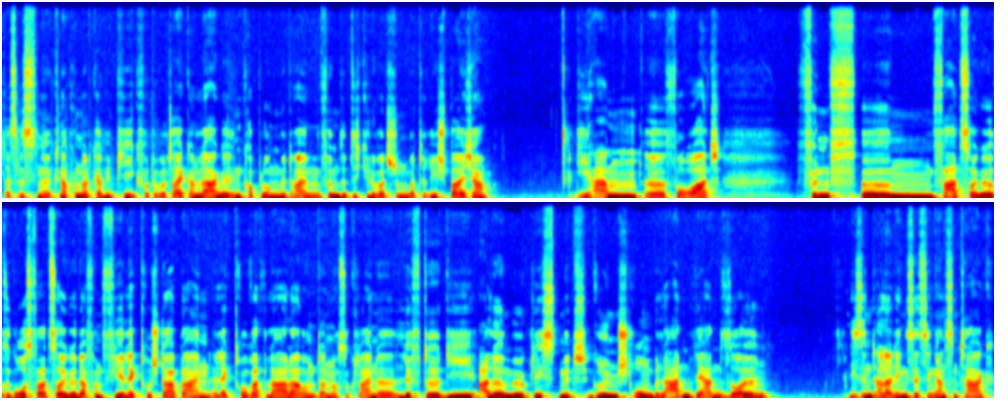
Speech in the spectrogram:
Das ist eine knapp 100 kW Peak Photovoltaikanlage in Kopplung mit einem 75 Kilowattstunden Batteriespeicher. Die haben äh, vor Ort fünf ähm, Fahrzeuge, also Großfahrzeuge, davon vier Elektrostapler, ein Elektroradlader und dann noch so kleine Lifte, die alle möglichst mit grünem Strom beladen werden sollen. Die sind allerdings jetzt den ganzen Tag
